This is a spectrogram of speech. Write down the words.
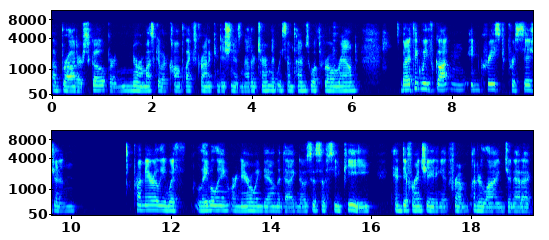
a, broader scope, or neuromuscular complex chronic condition is another term that we sometimes will throw around. But I think we've gotten increased precision primarily with labeling or narrowing down the diagnosis of CP and differentiating it from underlying genetic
